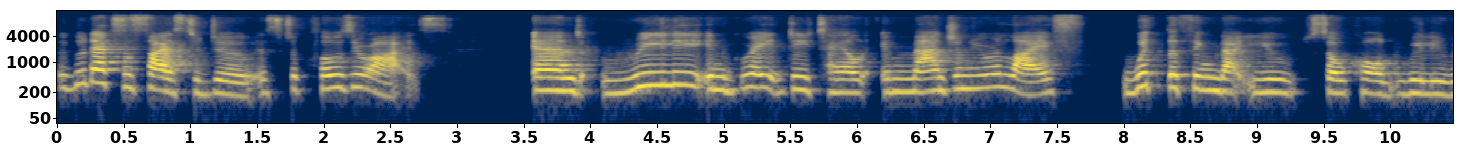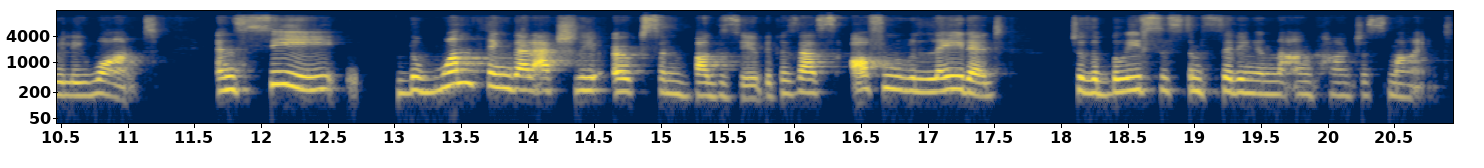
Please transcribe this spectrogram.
a good exercise to do is to close your eyes and really, in great detail, imagine your life with the thing that you so called really, really want and see the one thing that actually irks and bugs you, because that's often related to the belief system sitting in the unconscious mind.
